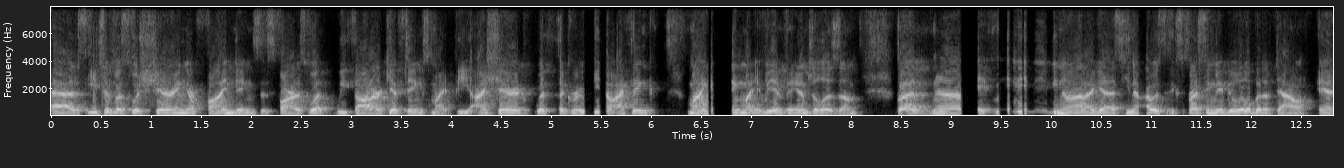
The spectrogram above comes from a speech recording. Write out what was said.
as each of us was sharing our findings as far as what we thought our giftings might be, I shared with the group, you know, I think my gifting might be evangelism, but uh, maybe, maybe not, I guess. You know, I was expressing maybe a little bit of doubt. And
